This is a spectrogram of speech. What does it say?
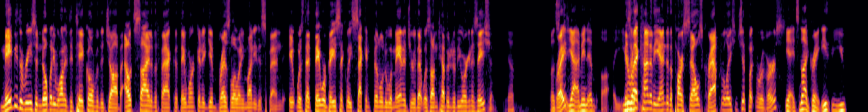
maybe the reason nobody wanted to take over the job outside of the fact that they weren't going to give Breslow any money to spend, it was that they were basically second fiddle to a manager that was untethered to the organization. Yeah. Well, Right? Yeah, I mean, uh, you're Isn't right. that kind of the end of the Parcells Kraft relationship, but in reverse? Yeah, it's not great. Either, you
